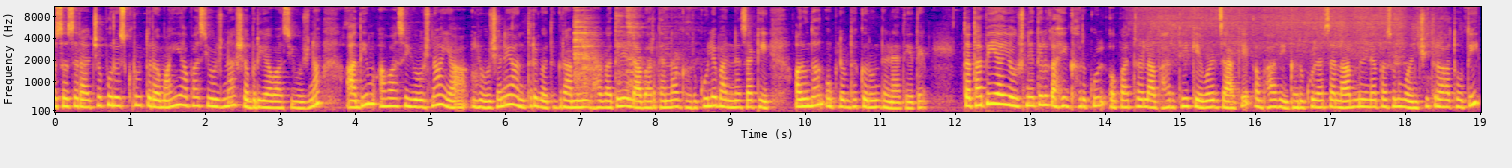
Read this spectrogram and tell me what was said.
तसंच राज्य पुरस्कृत रमाई आवास योजना शबरी आवास योजना आदिम आवास योजना या योजनेअंतर्गत ग्रामीण भागातील लाभार्थ्यांना घरकुले बांधण्यासाठी अनुदान उपलब्ध करून देण्यात येते. तथापि या योजनेतील काही घरकुल अपात्र लाभार्थी केवळ जागे अभावी घरकुलाचा लाभ मिळण्यापासून वंचित राहत होती.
